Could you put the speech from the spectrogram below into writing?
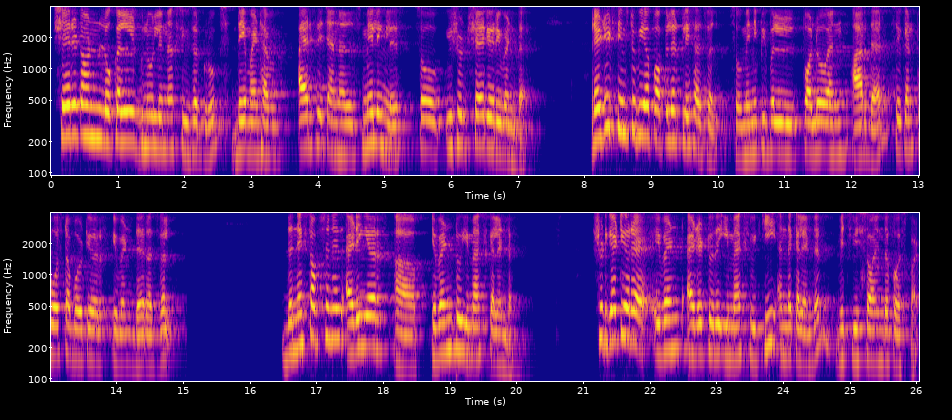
Share it on local GNU Linux user groups. They might have IRC channels, mailing list. So you should share your event there. Reddit seems to be a popular place as well. So many people follow and are there. So you can post about your event there as well. The next option is adding your uh, event to Emacs calendar. Should get your uh, event added to the Emacs wiki and the calendar, which we saw in the first part.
